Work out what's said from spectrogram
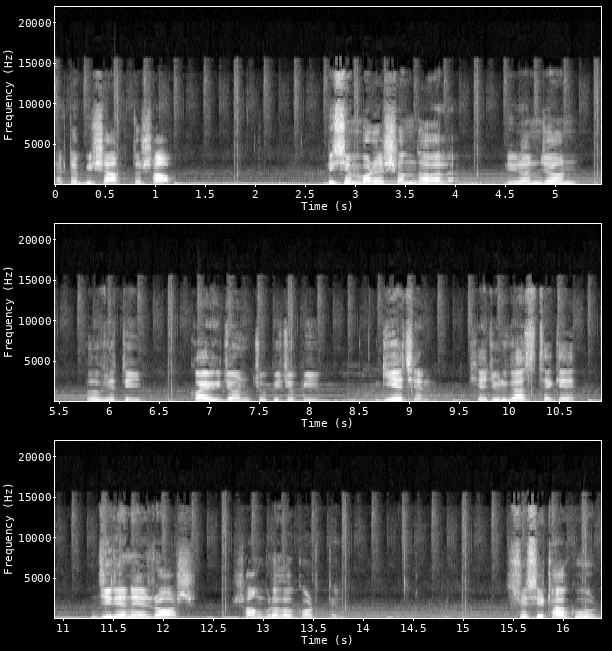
একটা বিষাক্ত সাপ। ডিসেম্বরের সন্ধ্যাবেলায় নিরঞ্জন প্রভৃতি কয়েকজন চুপি চুপি গিয়েছেন খেজুর গাছ থেকে জিরেনের রস সংগ্রহ করতে। শ্রী শ্রী ঠাকুর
